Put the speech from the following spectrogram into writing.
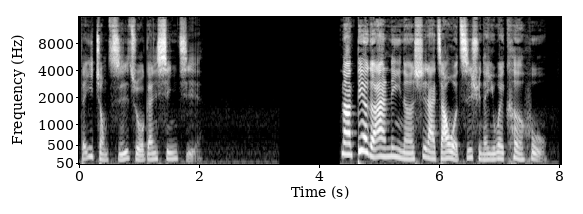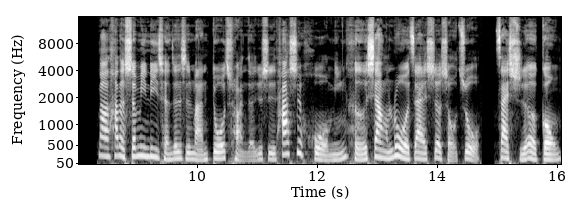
的一种执着跟心结。那第二个案例呢，是来找我咨询的一位客户，那他的生命历程真的是蛮多舛的，就是他是火冥合相落在射手座。在十二宫，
